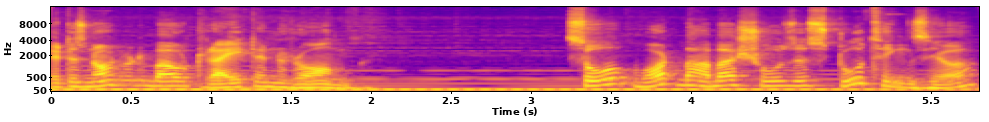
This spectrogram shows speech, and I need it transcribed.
It is not about right and wrong. So, what Baba shows us two things here.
